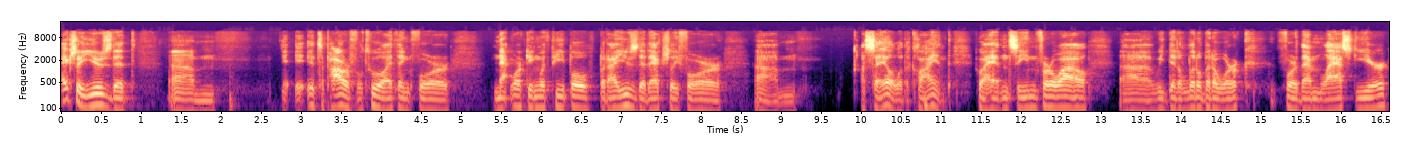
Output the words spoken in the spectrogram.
I actually used it. Um, it, it's a powerful tool, I think, for networking with people, but I used it actually for um, a sale with a client who I hadn't seen for a while. Uh, we did a little bit of work for them last year,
